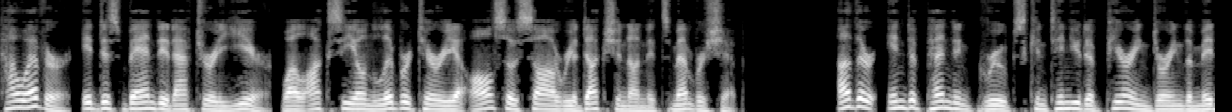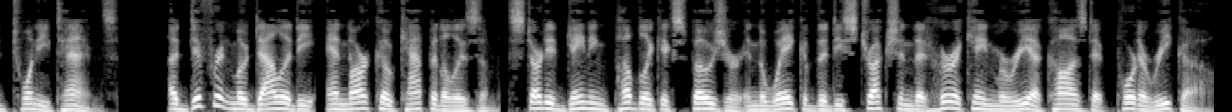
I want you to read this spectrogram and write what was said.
However, it disbanded after a year, while Acción Libertaria also saw a reduction on its membership. Other, independent groups continued appearing during the mid-2010s. A different modality, anarcho-capitalism, started gaining public exposure in the wake of the destruction that Hurricane Maria caused at Puerto Rico.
